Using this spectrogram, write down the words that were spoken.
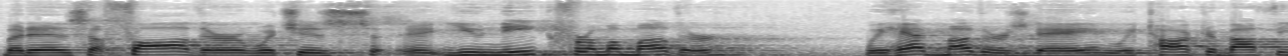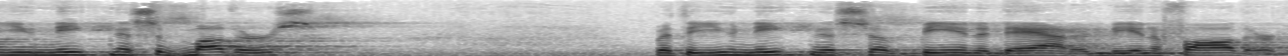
But as a father, which is uh, unique from a mother, we had Mother's Day and we talked about the uniqueness of mothers. But the uniqueness of being a dad and being a father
